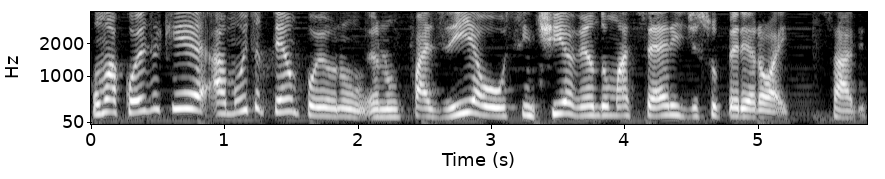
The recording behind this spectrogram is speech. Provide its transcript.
Uma coisa que há muito tempo eu não, eu não fazia ou sentia vendo uma série de super-herói, sabe?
